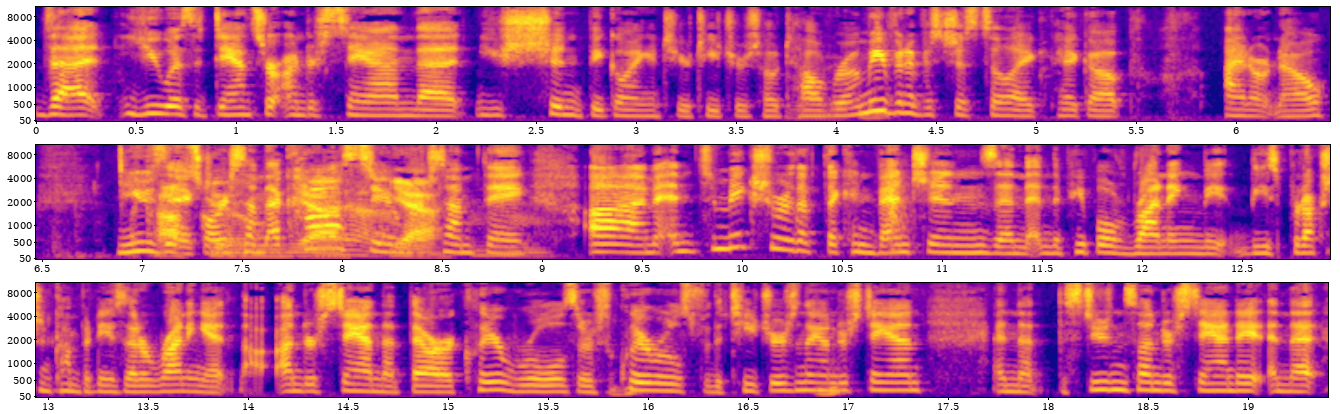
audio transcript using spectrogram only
that you, as a dancer, understand that you shouldn't be going into your teacher's hotel room, even if it's just to like pick up. I don't know, music or some yeah. costume Yeah. or something, mm-hmm. um, and to make sure that the conventions and, and the people running the, these production companies that are running it understand that there are clear rules. There's mm-hmm. clear rules for the teachers, and they mm-hmm. understand, and that the students understand it, and that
